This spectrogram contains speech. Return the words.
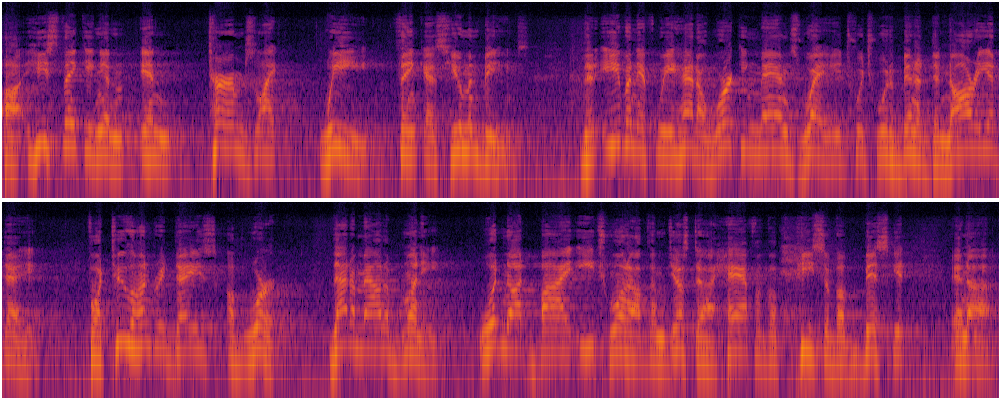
Uh, he's thinking in, in terms like we think as human beings. That even if we had a working man's wage, which would have been a denarii a day, for 200 days of work, that amount of money would not buy each one of them just a half of a piece of a biscuit and a,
